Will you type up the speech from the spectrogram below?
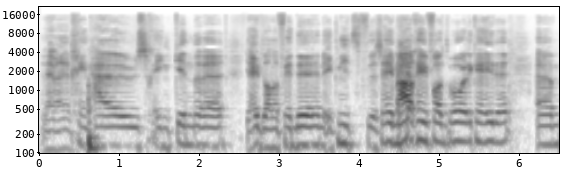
We hebben geen huis, geen kinderen. Jij hebt dan een vriendin, ik niet. Dus helemaal geen verantwoordelijkheden. Ehm,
